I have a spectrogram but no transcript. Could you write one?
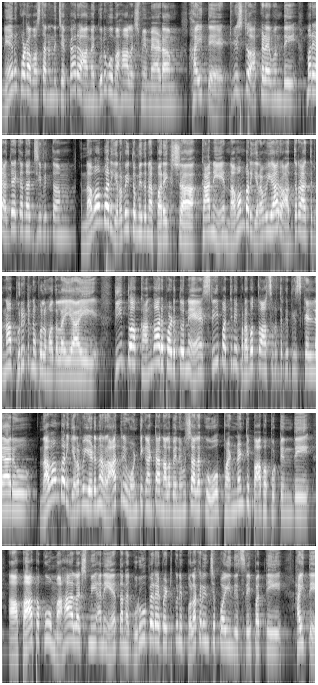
నేను కూడా వస్తానని చెప్పారు. ఆమె గురువు మహాలక్ష్మి మేడం. అయితే ట్విస్ట్ అక్కడే ఉంది. మరి అదే కదా జీవితం. నవంబర్ ఇరవై తొమ్మిదిన పరీక్ష. కానీ నవంబర్ ఇరవై ఆరు అర్ధరాత్రిన పురిటి నొప్పులు మొదలయ్యాయి. దీంతో కంగారు పడుతూనే శ్రీపతిని ప్రభుత్వ ఆసుపత్రికి తీసుకెళ్ళారు. నవంబర్ ఇరవై ఏడున రాత్రి ఒంటి గంట నలభై నిమిషాలకు పండంటి పాప పుట్టింది. ఆ పాపకు మహాలక్ష్మి అని తన గురువు పేరే పెట్టుకుని పులకరించిపోయింది శ్రీపతి. అయితే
